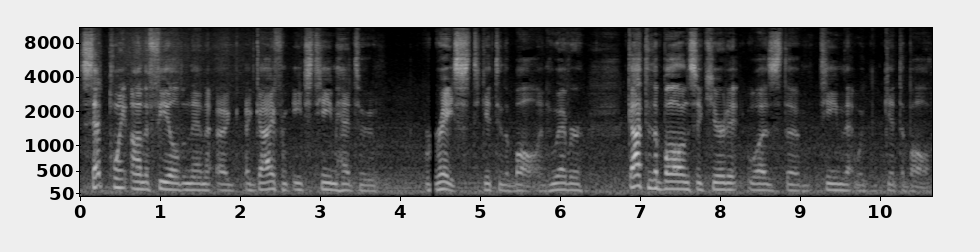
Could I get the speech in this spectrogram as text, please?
set point on the field, and then a, a guy from each team had to race to get to the ball, and whoever got to the ball and secured it was the team that would get the ball.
